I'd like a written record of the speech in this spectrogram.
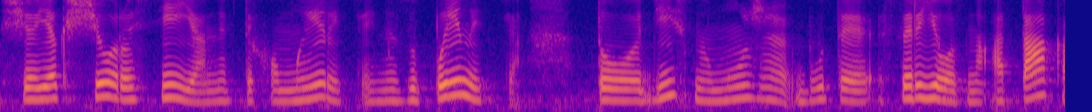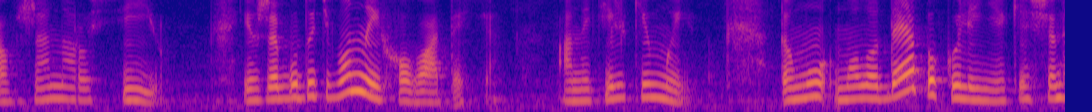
що якщо Росія не втихомириться і не зупиниться, то дійсно може бути серйозна атака вже на Росію. І вже будуть вони ховатися, а не тільки ми. Тому молоде покоління, яке ще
